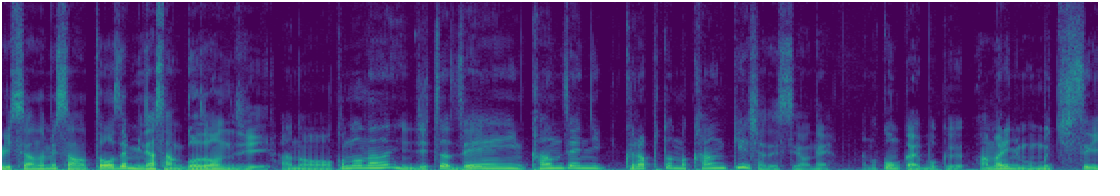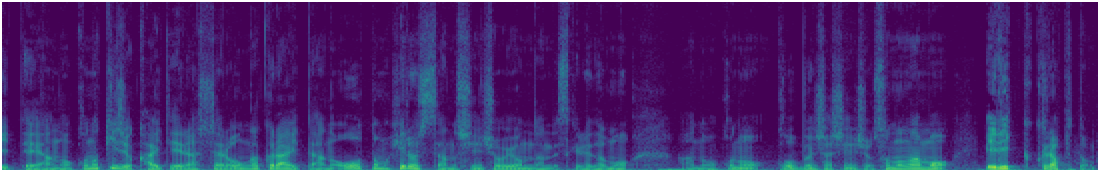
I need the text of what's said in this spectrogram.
リスナーの皆さんは当然皆さんご存知。あの、この7人実は全員完全にクラプトンの関係者ですよね。あの今回僕、あまりにも無知すぎて、あの、この記事を書いていらっしゃる音楽ライターの大友博さんの新書を読んだんですけれども、あの、この公文写真書、その名もエリック・クラプトン。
